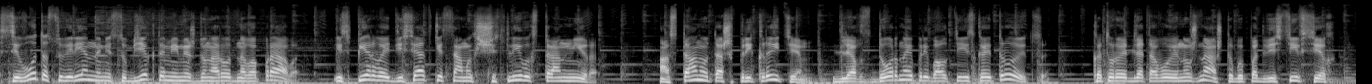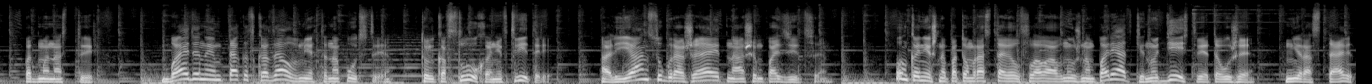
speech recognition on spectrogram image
Всего-то суверенными субъектами международного права из первой десятки самых счастливых стран мира, а станут аж прикрытием для вздорной прибалтийской троицы, которая для того и нужна, чтобы подвести всех под монастырь. Байден им так и сказал вместо напутствия, только вслух, а не в Твиттере. Альянс угрожает нашим позициям. Он, конечно, потом расставил слова в нужном порядке, но действие это уже не расставит.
